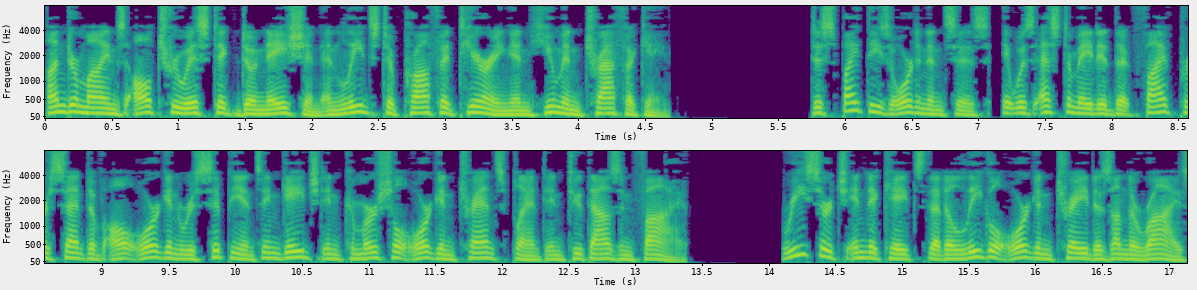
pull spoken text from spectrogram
undermines altruistic donation and leads to profiteering and human trafficking." Despite these ordinances, it was estimated that 5% of all organ recipients engaged in commercial organ transplant in 2005. Research indicates that illegal organ trade is on the rise,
